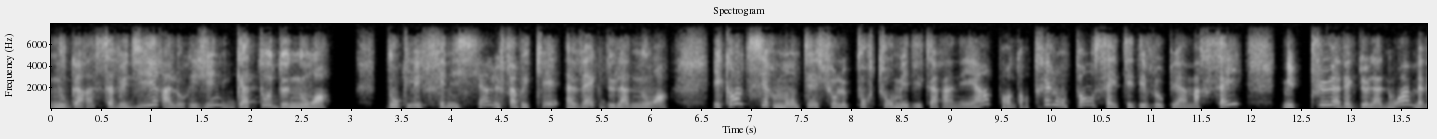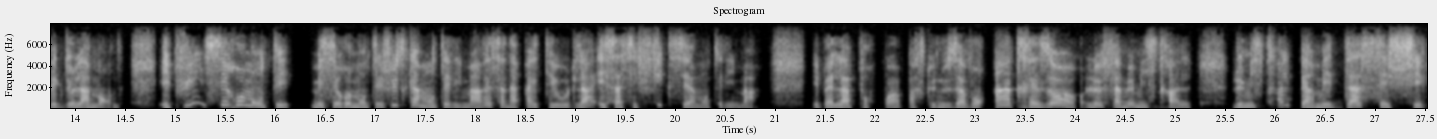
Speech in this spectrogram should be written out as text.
nougat, ça veut dire à l'origine gâteau de noix. Donc les Phéniciens le fabriquaient avec de la noix. Et quand c'est remonté sur le pourtour méditerranéen, pendant très longtemps, ça a été développé à Marseille, mais plus avec de la noix, mais avec de l'amande. Et puis c'est remonté mais c'est remonté jusqu'à Montélimar et ça n'a pas été au-delà et ça s'est fixé à Montélimar. Et bien là, pourquoi? Parce que nous avons un trésor, le fameux Mistral. Le Mistral permet d'assécher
